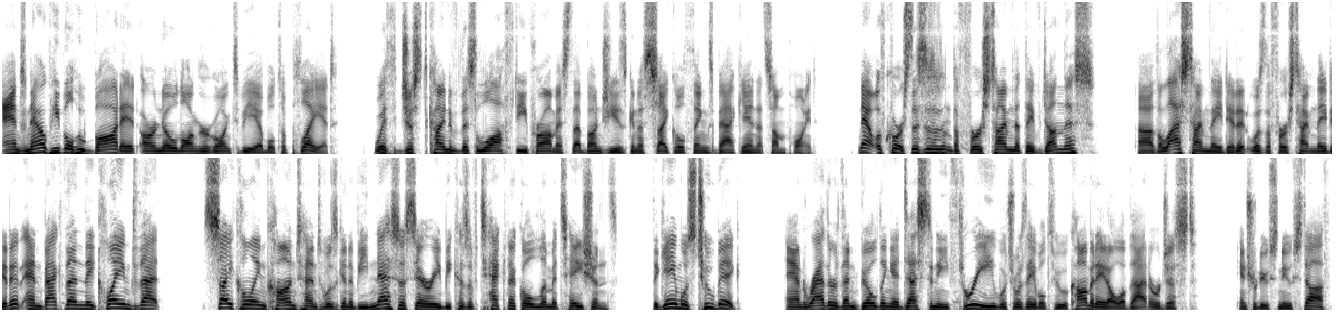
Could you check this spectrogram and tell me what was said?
and now people who bought it are no longer going to be able to play it, with just kind of this lofty promise that Bungie is going to cycle things back in at some point. Now, of course, this isn't the first time that they've done this. Uh, the last time they did it was the first time they did it, and back then they claimed that cycling content was going to be necessary because of technical limitations. The game was too big, and rather than building a Destiny 3, which was able to accommodate all of that or just introduce new stuff,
